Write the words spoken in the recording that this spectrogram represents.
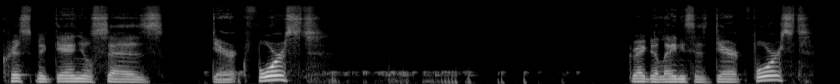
Chris McDaniel says Darrick Forrest. Greg Delaney says Darrick Forrest.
